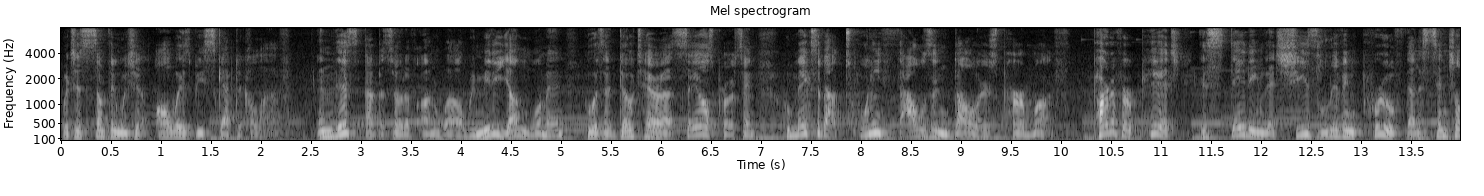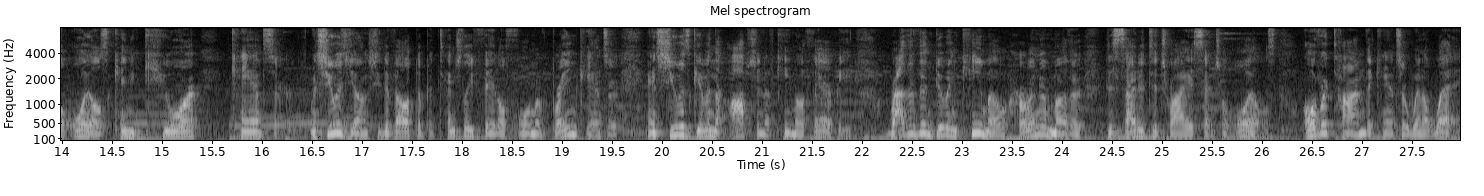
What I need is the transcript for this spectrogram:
which is something we should always be skeptical of. In this episode of Unwell, we meet a young woman who is a doTERRA salesperson who makes about $20,000 per month. Part of her pitch is stating that she's living proof that essential oils can cure cancer. When she was young, she developed a potentially fatal form of brain cancer and she was given the option of chemotherapy. Rather than doing chemo, her and her mother decided to try essential oils. Over time, the cancer went away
